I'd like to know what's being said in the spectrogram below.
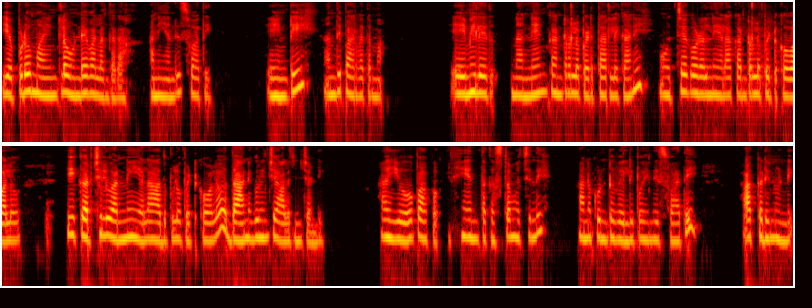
ఎప్పుడో మా ఇంట్లో ఉండేవాళ్ళం కదా అని అంది స్వాతి. ఏంటి? అంది పార్వతమ్మ. ఏమీ లేదు నన్నేం కంట్రోల్లో పెడతారులే కానీ వచ్చే గోడల్ని ఎలా కంట్రోల్లో పెట్టుకోవాలో ఈ ఖర్చులు అన్నీ ఎలా అదుపులో పెట్టుకోవాలో దాని గురించి ఆలోచించండి. అయ్యో పాపం ఎంత కష్టం వచ్చింది అనుకుంటూ వెళ్ళిపోయింది స్వాతి అక్కడి నుండి.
